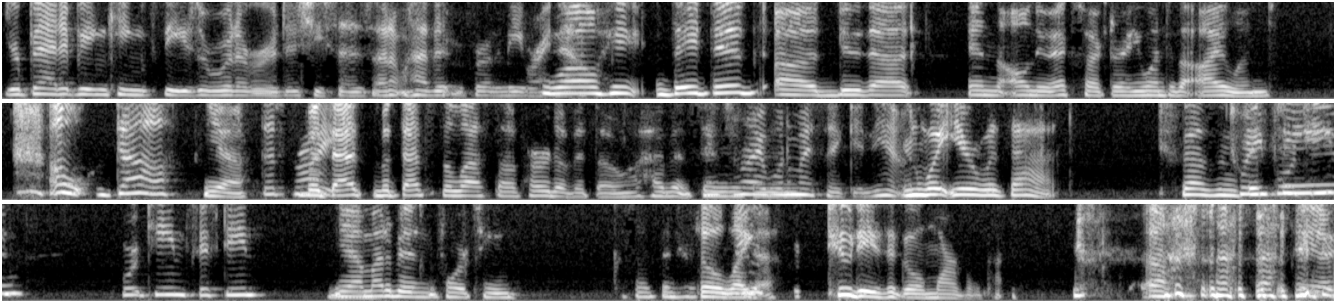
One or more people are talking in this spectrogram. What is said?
you're bad at being king of thieves or whatever it is she says." I don't have it in front of me right now. well, he they did uh, do that in the all new X Factor. He went to the island. Oh, duh. Yeah, That's right. but that but that's the last I've heard of it though. I haven't seen. That's right. anything What am I thinking? Yeah. And what year was that? 2015. 2014? 14, 15? Yeah, it might have been 14 because I've been here. So, like, yeah. Two days ago, Marvel time. Uh, yeah,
